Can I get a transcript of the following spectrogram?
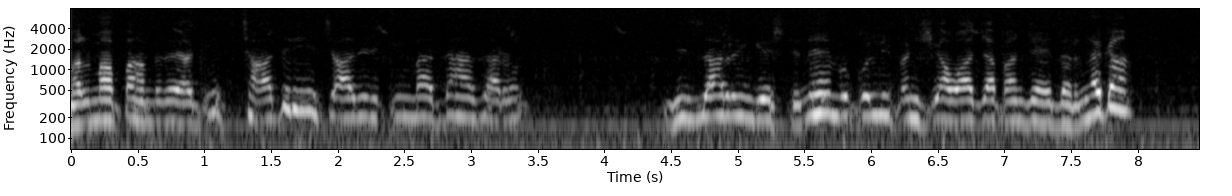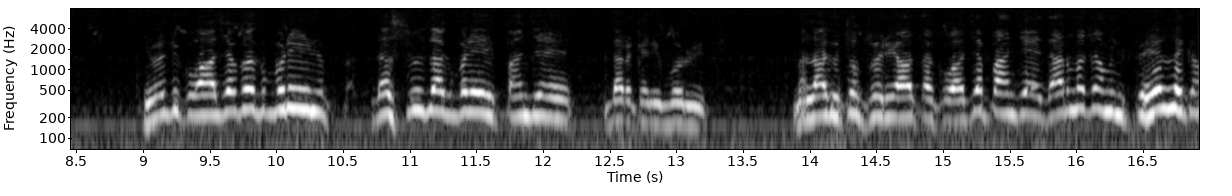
ملما پہم بدیا کہ چادری چادری قیمت دہ ہزار بیس ہزار رنگشت نہیں بکلی پنشی واجہ پنجے در نکا۔ یہ دی کو واجہ کو بڑی دستور تک بڑے پنجے در کنی بروی تھی۔ ملا کہ تو فریاد تک واجہ پنجے در مکہ، من پہل لکا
